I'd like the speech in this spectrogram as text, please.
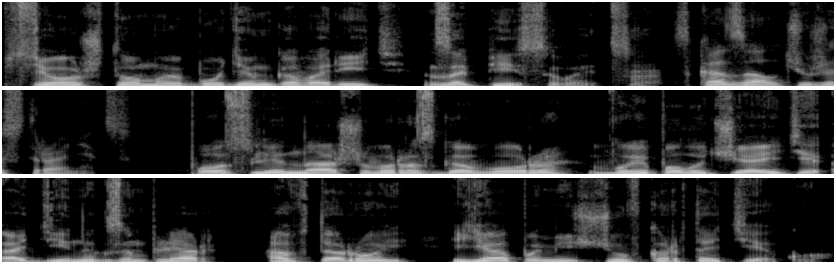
«Все, что мы будем говорить, записывается», — сказал чужестранец. После нашего разговора вы получаете один экземпляр, а второй я помещу в картотеку.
